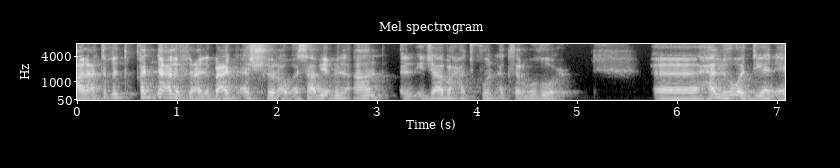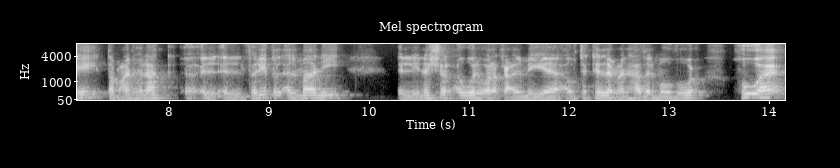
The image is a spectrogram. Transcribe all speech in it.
أنا أعتقد قد نعرف يعني بعد أشهر أو أسابيع من الآن الإجابة حتكون أكثر وضوح آه، هل هو ال DNA طبعا هناك الفريق الألماني اللي نشر أول ورقة علمية أو تكلم عن هذا الموضوع هو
